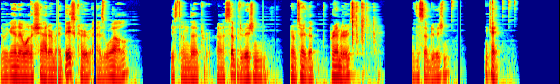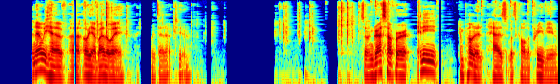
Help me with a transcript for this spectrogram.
So again, I want to shatter my base curve as well based on the uh, subdivision, or I'm sorry, the parameters of the subdivision. Okay. So now we have, uh, oh yeah, by the way, I should point that out too. So in Grasshopper, any component has what's called a preview.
